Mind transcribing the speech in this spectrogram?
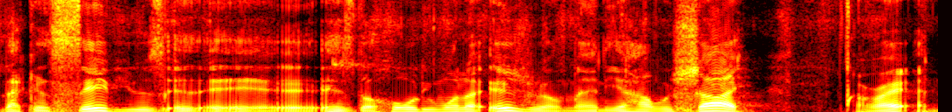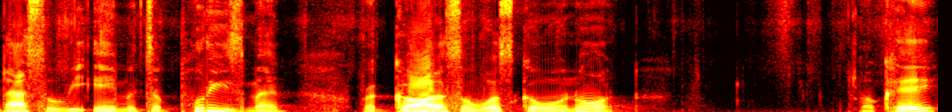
that can save you is, is, is the Holy One of Israel, man. Yahweh Shai. All right, and that's what we aiming to please, man, regardless of what's going on. Okay,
